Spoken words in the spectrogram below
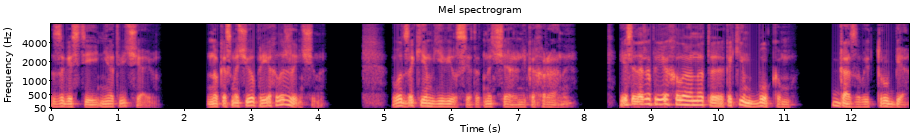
за гостей не отвечаю. Но к Космачева приехала женщина. Вот за кем явился этот начальник охраны. Если даже приехала она-то каким боком к газовой трубе?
